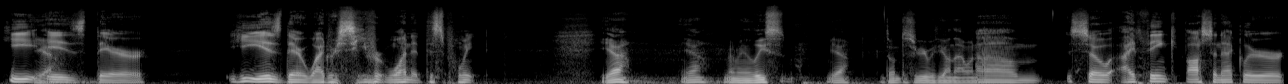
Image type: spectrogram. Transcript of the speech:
He Yeah. is their he is their wide receiver one at this point. yeah, yeah. I mean, at least, yeah. Don't disagree with you on that one. Um, so I think Austin Ekeler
